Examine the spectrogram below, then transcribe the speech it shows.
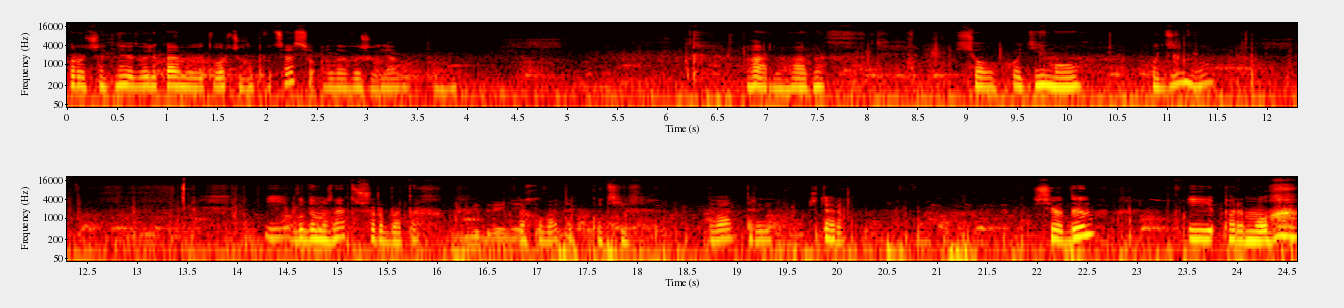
Коротше, не відволікаємо від творчого процесу, але ви ж гляньте. Гарно, гарно. Що, ходімо, ходімо. І будемо знаєте, що робити? Рахувати котів. Два, три, чотири. Ще один. І перемога.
